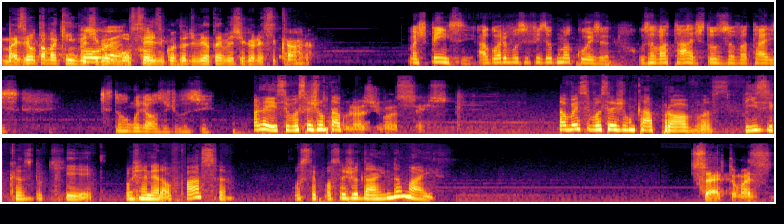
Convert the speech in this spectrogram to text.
Mas eu tava aqui investigando Cora, vocês enquanto eu devia estar investigando esse cara. Mas pense, agora você fez alguma coisa. Os avatares, todos os avatares estão orgulhosos de você. Olha aí, se você Estou juntar. orgulhoso de vocês. Talvez se você juntar provas físicas do que o general faça, você possa ajudar ainda mais. Certo, mas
